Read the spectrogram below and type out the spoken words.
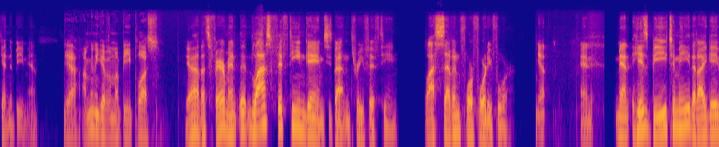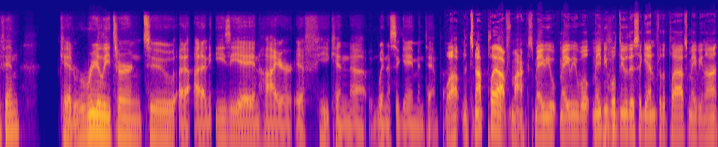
getting a B, man. Yeah, I'm gonna give him a B plus. Yeah, that's fair, man. last 15 games, he's batting 315. Last seven, 444. Yep. And man, his B to me that I gave him could really turn to a, an easy A and higher if he can uh, win us a game in Tampa. Well, it's not playoff Marks. Maybe maybe we'll maybe we'll do this again for the playoffs. Maybe not.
